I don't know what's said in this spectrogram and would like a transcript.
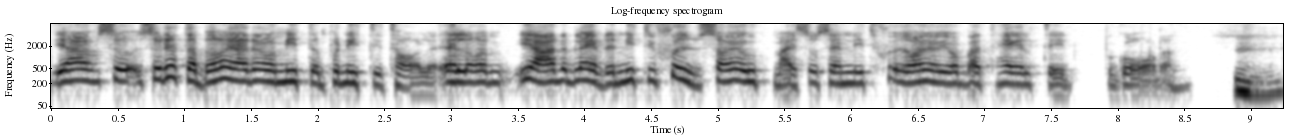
ja, så, så detta började då i mitten på 90-talet. Eller ja, det blev det. 97 sa jag upp mig, så sen 97 har jag jobbat heltid på gården. Mm.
